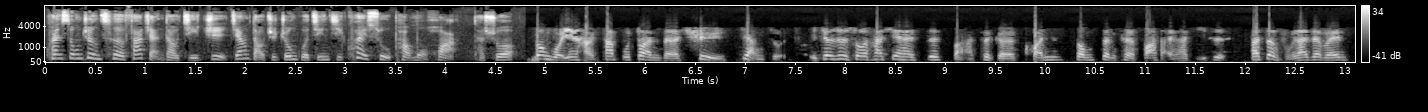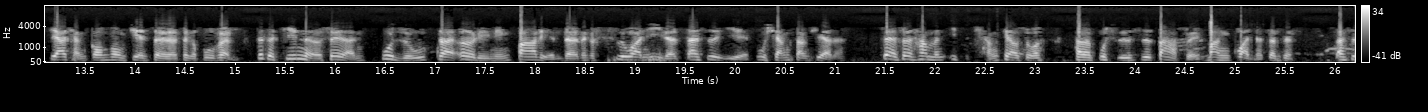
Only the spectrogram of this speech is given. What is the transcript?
宽松政策发展到极致，将导致中国经济快速泡沫化。他说：“中国银行它不断的去降准，也就是说，它现在是把这个宽松政策发展到极致。它政府在这边加强公共建设的这个部分，这个金额虽然不如在二零零八年的那个四万亿的，但是也不相上下的。虽然说他们一直强调说。”他们不实施大水漫灌的政策，但是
